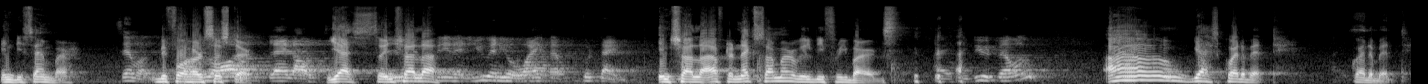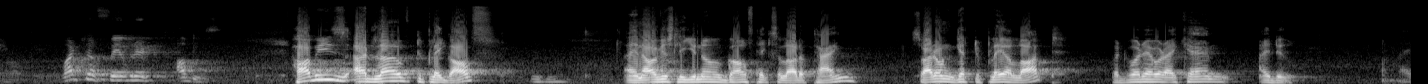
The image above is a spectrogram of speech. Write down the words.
in December before her You sister. planned out. Yes, so You inshallah, that you and your wife have good time. inshallah, after next summer we'll be free birds. Do you travel? um, yes, quite a bit, quite a bit. What's your favorite hobbies? Hobbies, I'd love to play golf, and obviously, you know, golf takes a lot of time, so I don't get to play a lot, but whatever I can, I do. I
